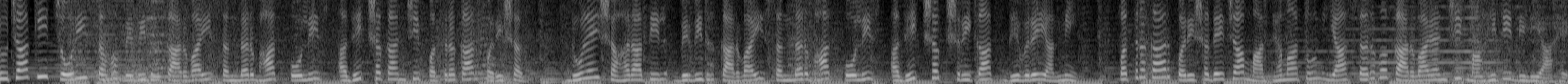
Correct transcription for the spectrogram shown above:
दुचाकी चोरीसह विविध कारवाई संदर्भात पोलीस अधीक्षकांची पत्रकार परिषद. धुळे शहरातील विविध कारवाई संदर्भात पोलीस अधीक्षक श्रीकांत धिवरे यांनी पत्रकार परिषदेच्या माध्यमातून या सर्व कारवायांची माहिती दिली आहे.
